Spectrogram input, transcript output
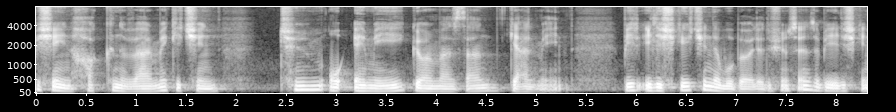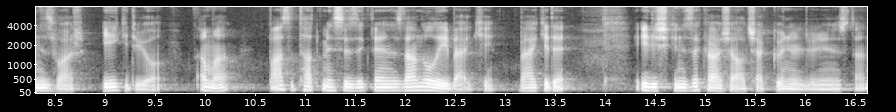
Bir şeyin hakkını vermek için tüm o emeği görmezden gelmeyin. Bir ilişki için de bu böyle. Düşünsenize bir ilişkiniz var. iyi gidiyor ama bazı tatminsizliklerinizden dolayı belki, belki de ilişkinize karşı alçak gönüllülüğünüzden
